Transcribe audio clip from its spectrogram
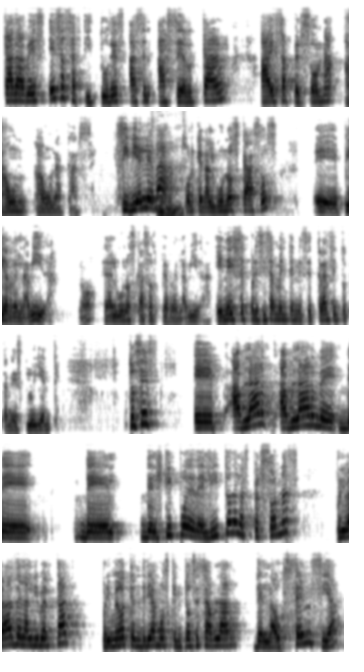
cada vez esas actitudes hacen acercar a esa persona a, un, a una cárcel. Si bien le va, porque en algunos casos eh, pierden la vida, ¿no? En algunos casos pierden la vida, en ese, precisamente en ese tránsito tan excluyente. Entonces, eh, hablar, hablar de, de, de del tipo de delito de las personas privadas de la libertad, primero tendríamos que entonces hablar de la ausencia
